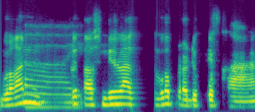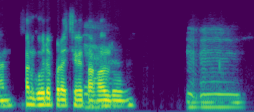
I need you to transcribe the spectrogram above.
Gue kan, Ah, lu tahu sendiri lah, gue produktif kan. Kan gue udah pernah cerita Ya. ke lu. mm-mm.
